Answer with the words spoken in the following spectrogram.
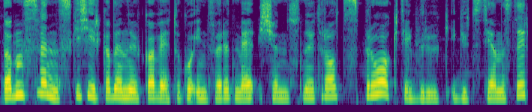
Da den svenske kirka denne uka vedtok å innføre et mer kjønnsnøytralt språk til bruk i gudstjenester,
